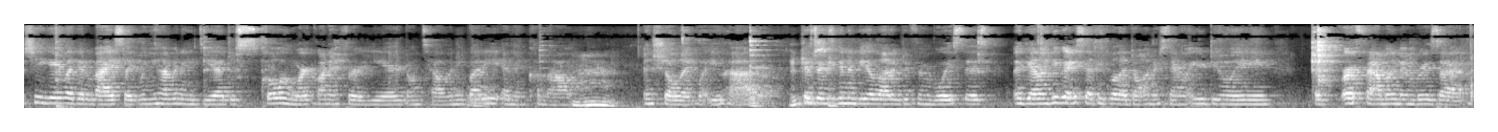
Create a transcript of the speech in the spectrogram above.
she gave like advice like when you have an idea, just go and work on it for a year. Don't tell anybody, and then come out Mm, and show like what you have. Yeah. Because there's gonna be a lot of different voices. Again, like you guys said, people that don't understand what you're doing, like, or family members that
